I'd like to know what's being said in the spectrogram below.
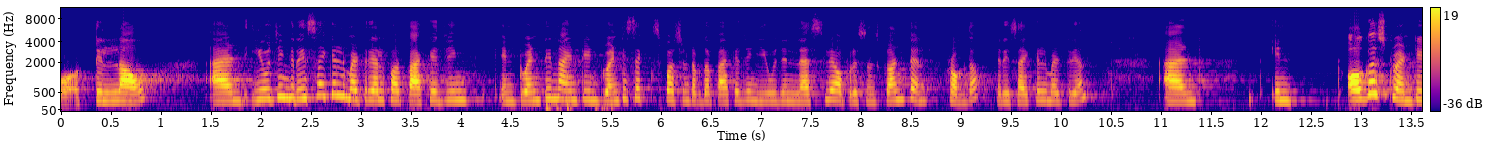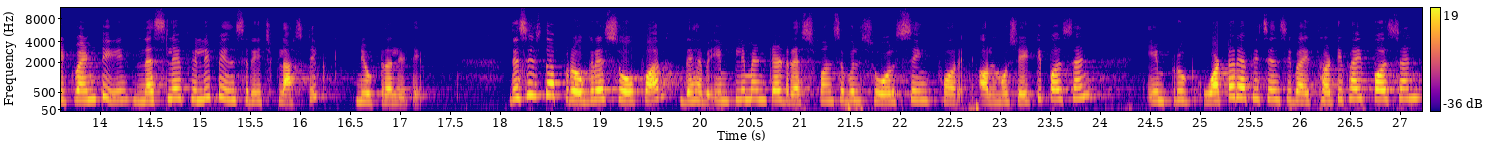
uh, till now and using recycled material for packaging in 2019 26 percent of the packaging used in Nestle operations content from the recycled material and in August 2020 Nestle Philippines reached plastic neutrality. This is the progress so far. They have implemented responsible sourcing for almost 80 percent, improved water efficiency by 35 percent,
